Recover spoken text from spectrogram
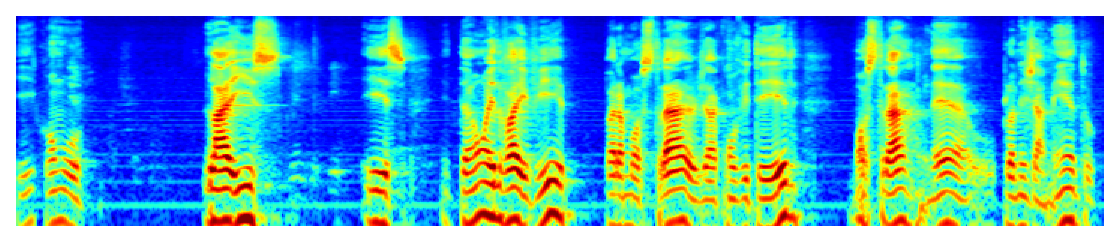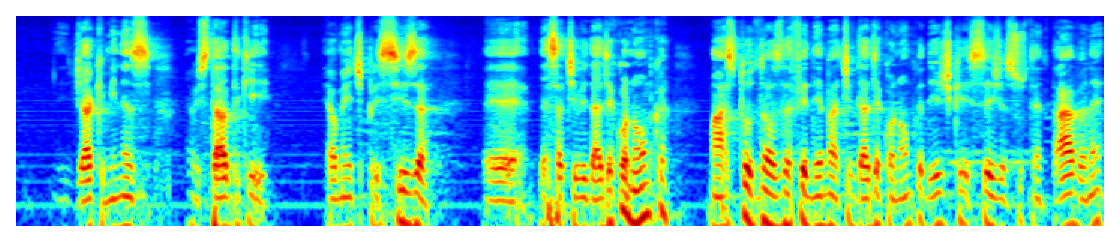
e como isso, isso. Então ele vai vir para mostrar, eu já convidei ele, mostrar né, o planejamento, já que Minas é um estado que realmente precisa é, dessa atividade econômica, mas todos nós defendemos a atividade econômica desde que seja sustentável, né?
